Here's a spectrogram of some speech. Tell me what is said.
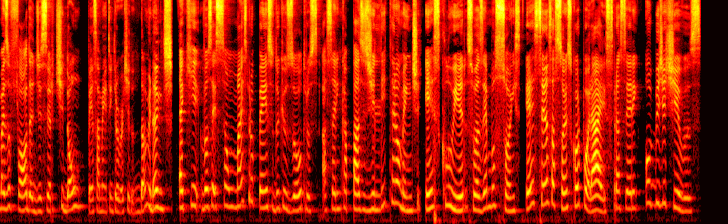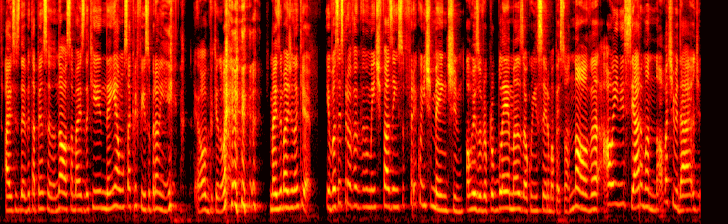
Mas o foda de ser Tidon, pensamento introvertido dominante, é que vocês são mais propensos do que os outros a serem capazes de literalmente excluir suas emoções e sensações corporais para serem objetivos. Aí vocês devem estar pensando, nossa, mas daqui nem é um sacrifício para mim. É óbvio que não é. mas imagina que é. E vocês provavelmente fazem isso frequentemente, ao resolver problemas, ao conhecer uma pessoa nova, ao iniciar uma nova atividade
